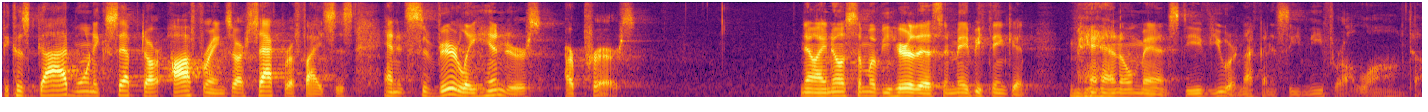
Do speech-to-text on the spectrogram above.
Because God won't accept our offerings, our sacrifices, and it severely hinders our prayers. Now, I know some of you hear this and may be thinking, man, oh man, Steve, you are not going to see me for a long time.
